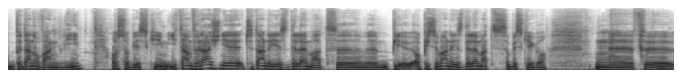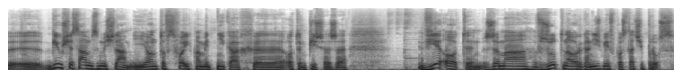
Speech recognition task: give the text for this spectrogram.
wydaną w Anglii o Sobieskim i tam wyraźnie czytany jest dylemat, e, pi- opisywany jest dylemat Sobieskiego. Bił się sam z myślami i on to w swoich pamiętnikach o tym pisze, że wie o tym, że ma wrzut na organizmie w postaci prus.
